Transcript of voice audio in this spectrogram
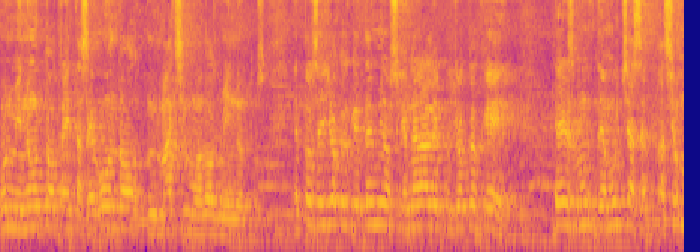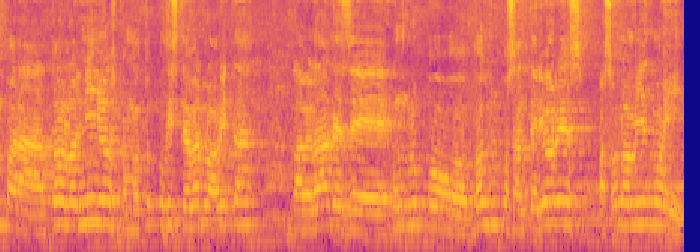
un minuto, 30 segundos, máximo dos minutos. Entonces yo creo que en términos generales, pues yo creo que es de mucha aceptación para todos los niños, como tú pudiste verlo ahorita. La verdad, desde un grupo, dos grupos anteriores pasó lo mismo y,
